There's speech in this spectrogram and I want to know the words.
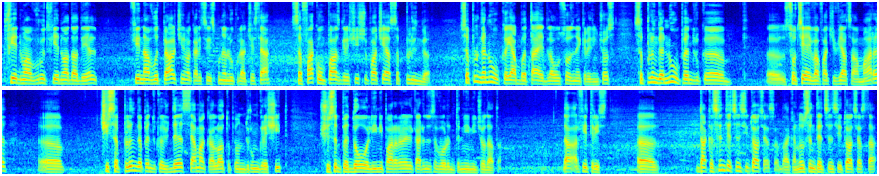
fie nu a vrut, fie nu a dat de el, fie n-a avut pe altcineva care să-i spună lucrurile acestea, să facă un pas greșit și după aceea să plângă. Să plângă nu că ia bătaie de la un soț necredincios, să plângă nu pentru că uh, soția îi va face viața amară, uh, ci să plângă pentru că își dă seama că a luat-o pe un drum greșit și sunt pe două linii paralele care nu se vor întâlni niciodată. Da, ar fi trist. Uh, dacă sunteți în situația asta, dacă nu sunteți în situația asta,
